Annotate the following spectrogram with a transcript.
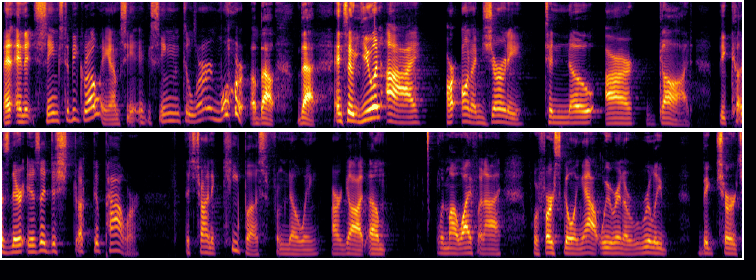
and, and, it seems to be growing. I'm seeing, seeming to learn more about that. And so you and I are on a journey to know our God because there is a destructive power that's trying to keep us from knowing our God. Um, when my wife and I were first going out, we were in a really big church,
